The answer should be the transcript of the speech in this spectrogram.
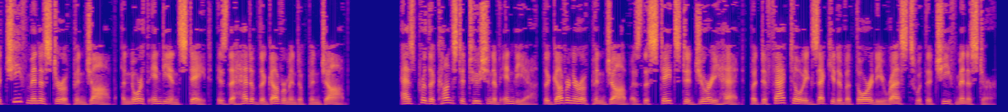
The Chief Minister of Punjab, a North Indian state, is the head of the Government of Punjab. As per the Constitution of India, the Governor of Punjab is the state's de jure head, but de facto executive authority rests with the Chief Minister.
